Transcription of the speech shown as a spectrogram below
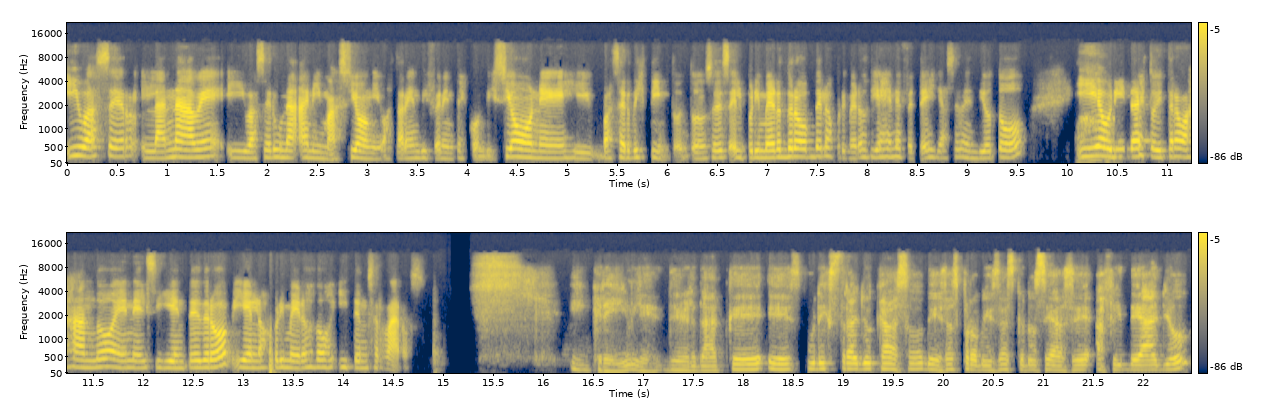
iba a ser la nave y va a ser una animación y va a estar en diferentes condiciones y va a ser distinto. Entonces, el primer drop de los primeros 10 NFTs ya se vendió todo Y ahorita estoy trabajando en el siguiente drop y en los primeros dos ítems raros. Increíble, de verdad que es un extraño caso de esas promesas que uno se hace a fin de año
